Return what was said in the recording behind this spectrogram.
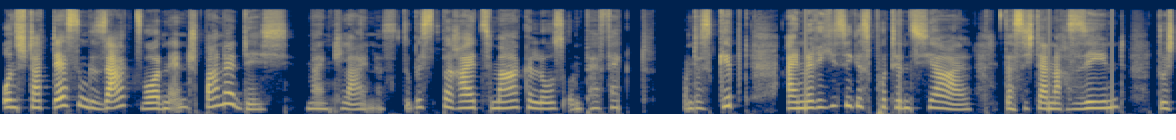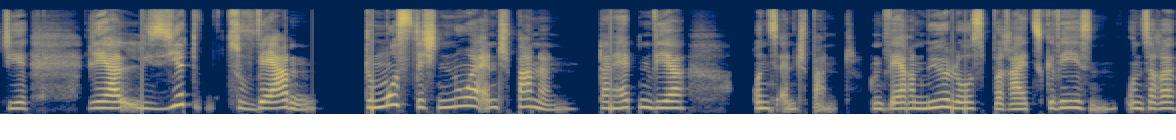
uns stattdessen gesagt worden, entspanne dich, mein Kleines, du bist bereits makellos und perfekt. Und es gibt ein riesiges Potenzial, das sich danach sehnt, durch die realisiert zu werden. Du musst dich nur entspannen. Dann hätten wir uns entspannt und wären mühelos bereits gewesen. Unsere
